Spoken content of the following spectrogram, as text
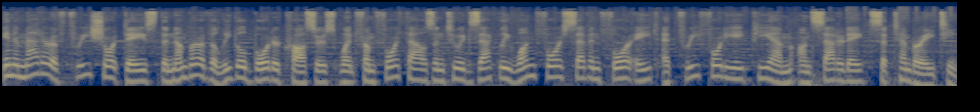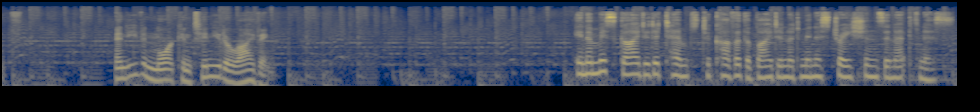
In a matter of three short days the number of illegal border crossers went from 4,000 to exactly 14748 at 3.48 p.m. on Saturday, September 18th. And even more continued arriving. In a misguided attempt to cover the Biden administration's ineptness,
